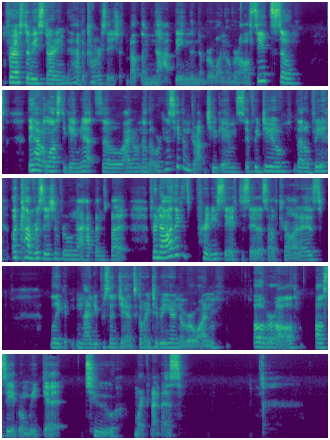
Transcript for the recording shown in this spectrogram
for us to be starting to have a conversation about them not being the number one overall seed. So they haven't lost a game yet. So I don't know that we're going to see them drop two games. If we do, that'll be a conversation for when that happens. But for now, I think it's pretty safe to say that South Carolina is like 90% chance going to be your number one overall all seed when we get to March Madness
